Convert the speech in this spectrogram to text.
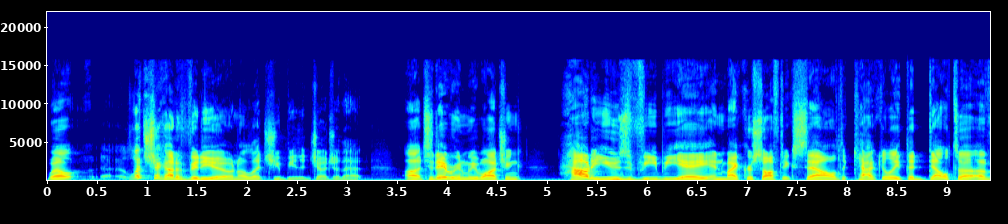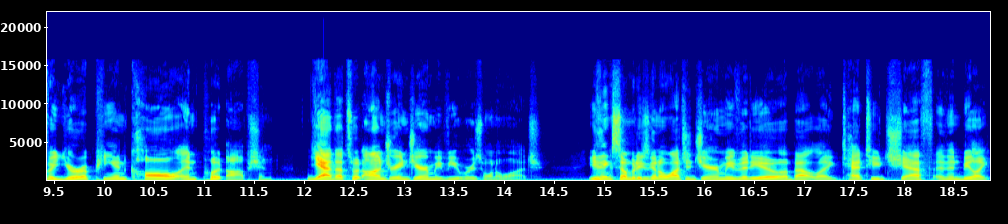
Well, let's check out a video and I'll let you be the judge of that. Uh, today we're going to be watching how to use VBA and Microsoft Excel to calculate the delta of a European call and put option. Yeah, that's what Andrei and Jeremy viewers want to watch. You think somebody's going to watch a Jeremy video about like tattooed chef and then be like,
